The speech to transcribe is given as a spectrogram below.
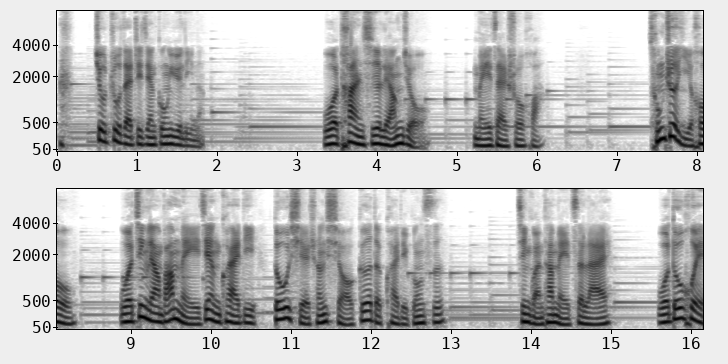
就住在这间公寓里呢。”我叹息良久，没再说话。从这以后，我尽量把每件快递都写成小哥的快递公司，尽管他每次来，我都会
